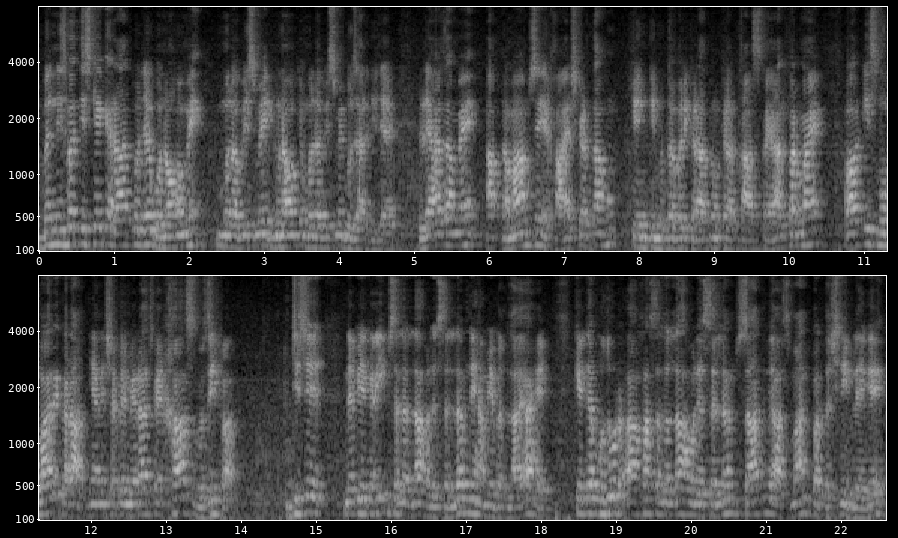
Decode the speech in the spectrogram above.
بنسبت اس کے کہ رات کو جو گناہوں میں ملوث میں، گناہوں کے ملوث میں گزار دی جائے۔ لہٰذا میں آپ تمام سے یہ خواہش کرتا ہوں کہ ان کی متبرک راتوں کا خاص خیال فرمائیں اور اس مبارک رات یعنی شب معراج کا ایک خاص وظیفہ، جسے نبی کریم صلی اللہ علیہ وسلم نے ہمیں بتلایا ہے کہ جب حضور آقا صلی اللہ علیہ وسلم ساتویں آسمان پر تشریف لے گئے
